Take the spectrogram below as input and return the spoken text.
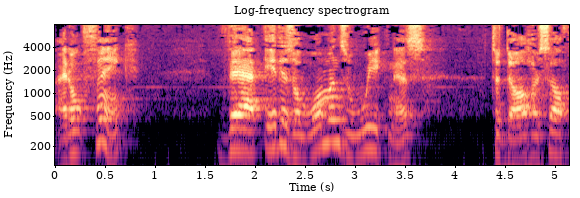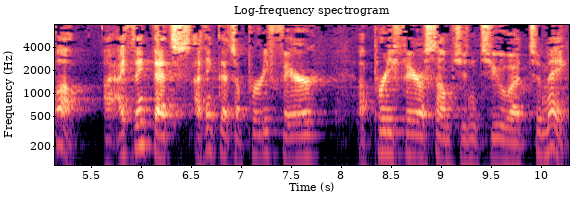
I don't think, that it is a woman's weakness to doll herself up. I, think that's, I think that's a pretty fair, a pretty fair assumption to, uh, to make.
